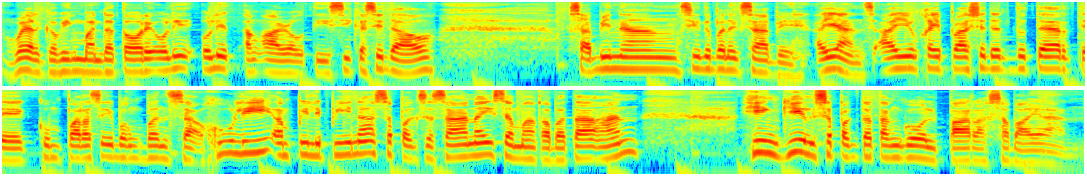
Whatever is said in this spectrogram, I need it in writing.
well, gawing mandatory ulit, ulit ang ROTC kasi daw sabi ng, sino ba nagsabi? Ayan, ayon kay President Duterte, kumpara sa ibang bansa, huli ang Pilipinas sa pagsasanay sa mga kabataan hinggil sa pagtatanggol para sa bayan.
